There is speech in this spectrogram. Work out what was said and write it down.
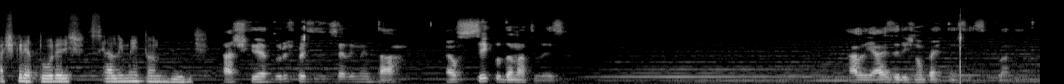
as criaturas se alimentando deles. as criaturas precisam se alimentar. É o ciclo da natureza. Aliás, eles não pertencem a esse planeta.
